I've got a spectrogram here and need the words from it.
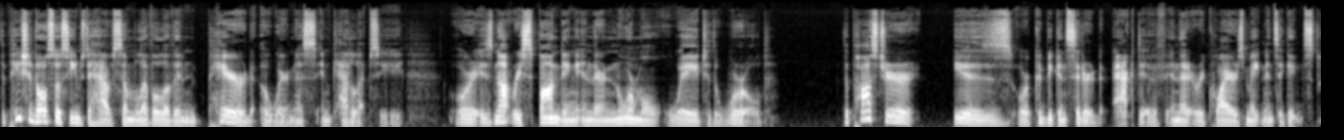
The patient also seems to have some level of impaired awareness in catalepsy, or is not responding in their normal way to the world. The posture is, or could be considered, active in that it requires maintenance against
